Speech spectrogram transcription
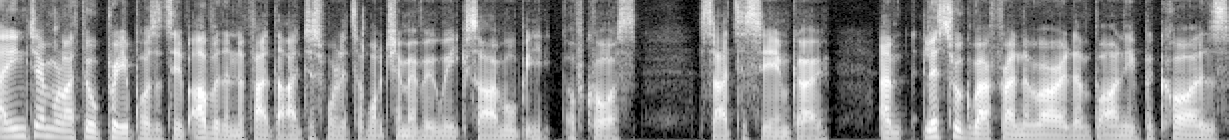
in general I feel pretty positive. Other than the fact that I just wanted to watch him every week, so I will be, of course, sad to see him go. Um, let's talk about Fran Navarro then, Barney, because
